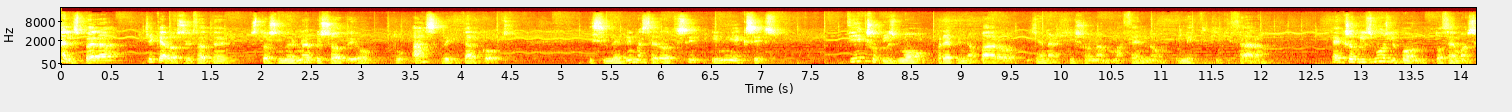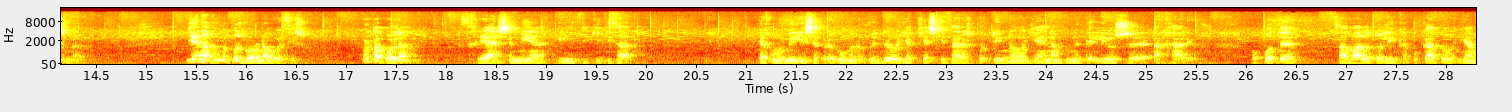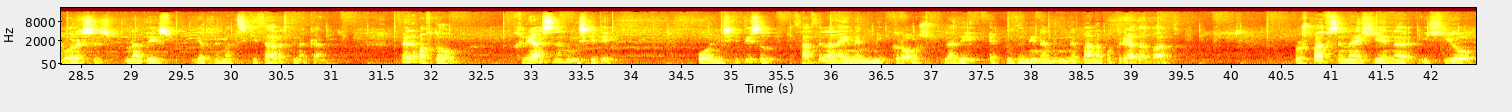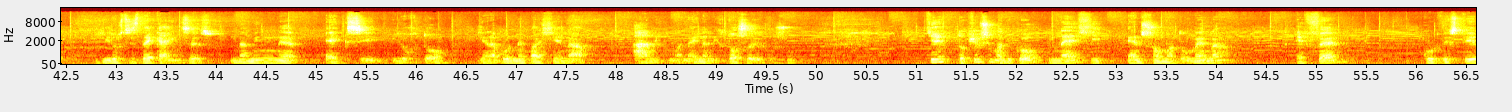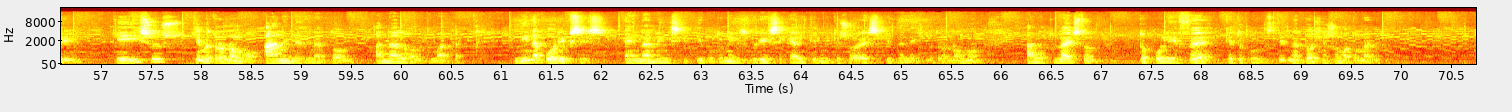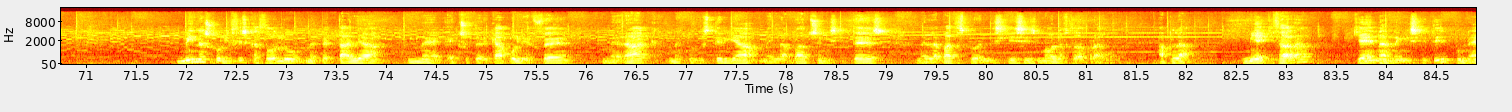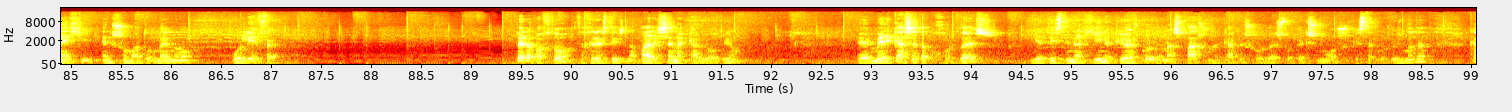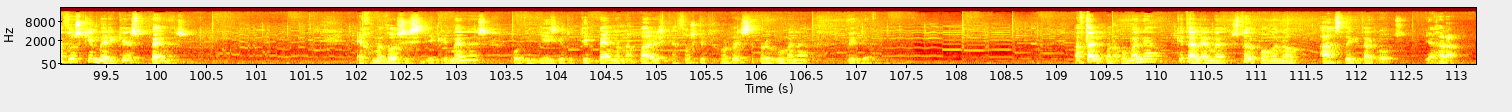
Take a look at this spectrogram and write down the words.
Καλησπέρα και καλώς ήρθατε στο σημερινό επεισόδιο του Ask the Guitar Coach. Η σημερινή μας ερώτηση είναι η εξής. Τι εξοπλισμό πρέπει να πάρω για να αρχίσω να μαθαίνω ηλεκτρική κιθάρα; Εξοπλισμός λοιπόν το θέμα σήμερα. Για να δούμε πώς μπορώ να βοηθήσω. Πρώτα απ' όλα χρειάζεσαι μία ηλεκτρική κιθάρα. Έχουμε μιλήσει σε προηγούμενο βίντεο για ποιες κιθάρες προτείνω για έναν που είναι τελείως ε, αρχάριος. Οπότε θα βάλω το link από κάτω για να μπορέσεις να δεις για το θέμα της κιθάρας τι να κάνεις. Πέρα από αυτό, χρειάζεται έναν ενισχυτή. Ο ενισχυτής θα ήθελα να είναι μικρός, δηλαδή επουδενή να μην είναι πάνω από 30 W. Προσπάθησε να έχει ένα ηχείο γύρω στις 10 inches, να μην είναι 6 ή 8, για να μπορεί να υπάρχει ένα άνοιγμα, να είναι ανοιχτός ο ήχος σου. Και το πιο σημαντικό, να έχει ενσωματωμένα εφέ κουρδιστήρι και ίσως και μετρονόμο, αν είναι δυνατόν, ανάλογα με τη μάρκα. Μην απορρίψεις έναν ενισχυτή που τον έχεις βρει σε καλή τιμή και σου αρέσει επειδή δεν έχει μετρονόμο, αλλά τουλάχιστον το πολυεφέ και το κουρδιστήρι να το έχει ενσωματωμένο. Μην ασχοληθείς καθόλου με πετάλια, με εξωτερικά πολυεφέ, με ρακ, με κουρδιστήρια, με λαμπάτου ενισχυτές, με λαμπάτε προενισχύσεις, με όλα αυτά τα πράγματα. Απλά μία κιθάρα και έναν ενισχυτή που να έχει ενσωματωμένο πολυεφέ. Πέρα από αυτό θα χρειαστείς να πάρεις ένα καλώδιο, ε, μερικά σετ από χορδές, γιατί στην αρχή είναι πιο εύκολο να σπάσουν κάποιες χορδές στο παίξιμό σου και στα κουρδίσματα, καθώς και μερικές πένες. Έχουμε δώσει συγκεκριμένες οδηγίες για το τι πένα να πάρεις καθώς και τις χορδές σε προηγούμενα βίντεο. Αυτά λοιπόν από μένα και τα λέμε στο επόμενο Ask the Guitar Coach. Γεια χαρά!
